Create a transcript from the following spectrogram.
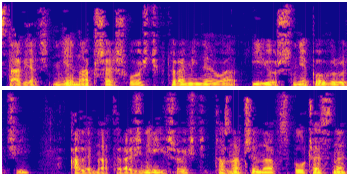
stawiać nie na przeszłość, która minęła i już nie powróci, ale na teraźniejszość, to znaczy na współczesne,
